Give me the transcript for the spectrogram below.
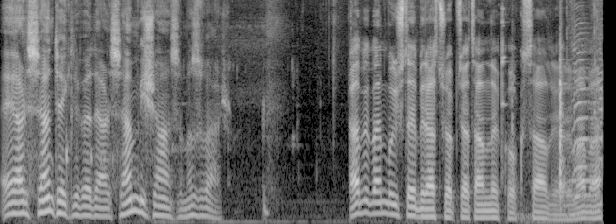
Eğer sen teklif edersen bir şansımız var. Abi ben bu işte biraz çöp çatanlık kokusu alıyorum ama...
